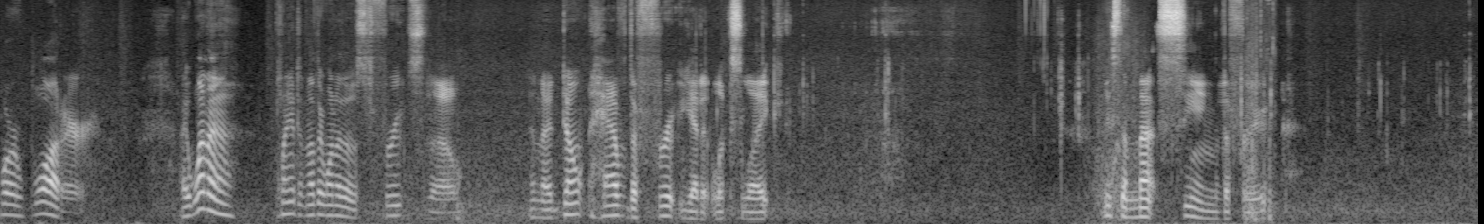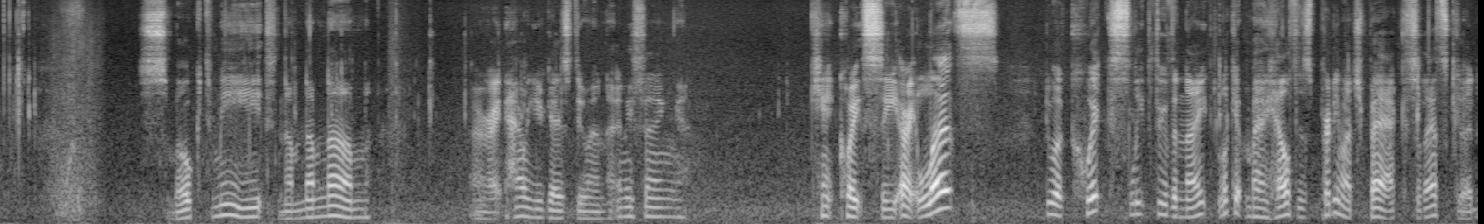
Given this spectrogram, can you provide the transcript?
more water. I want to plant another one of those fruits, though. And I don't have the fruit yet, it looks like. At least I'm not seeing the fruit. Smoked meat. Num num num. Alright, how are you guys doing? Anything? Can't quite see. Alright, let's do a quick sleep through the night. Look at my health is pretty much back, so that's good.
